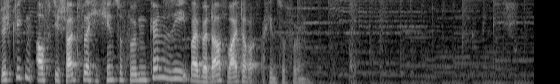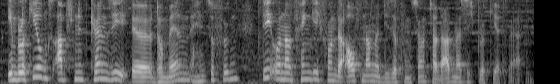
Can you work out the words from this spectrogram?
Durch Klicken auf die Schaltfläche hinzufügen können Sie bei Bedarf weitere hinzufügen. Im Blockierungsabschnitt können Sie äh, Domänen hinzufügen, die unabhängig von der Aufnahme dieser Funktion standardmäßig blockiert werden.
